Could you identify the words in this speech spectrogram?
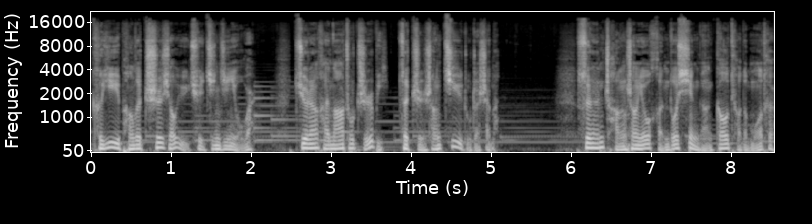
可一旁的池小雨却津津有味，居然还拿出纸笔在纸上记录着什么。虽然场上有很多性感高挑的模特，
